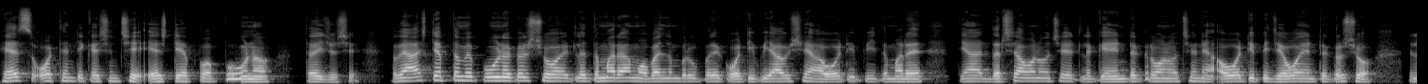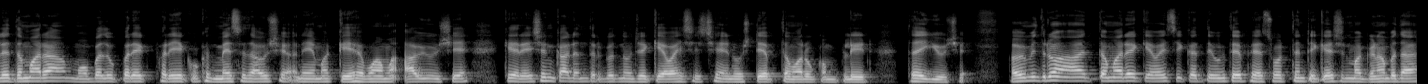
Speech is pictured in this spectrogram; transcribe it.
ફેસ ઓથેન્ટિકેશન છે, એ સ્ટેપ પૂર્ણ થઈ જશે. હવે આ સ્ટેપ તમે પૂર્ણ કરશો એટલે તમારા મોબાઈલ નંબર ઉપર એક ઓટીપી આવશે. આ ઓટીપી તમારે ત્યાં દર્શાવવાનો છે, એટલે કે એન્ટર કરવાનો છે ને આ ઓટીપી જેવો એન્ટર કરશો, એટલે તમારા મોબાઈલ ઉપર એક ફરી એક વખત મેસેજ આવશે અને એમાં કહેવામાં આવ્યું છે કે રેશન કાર્ડ અંતર્ગતનો જે કેવાયસી છે, એનું સ્ટેપ તમારું કમ્પ્લીટ થઈ ગયું છે. હવે મિત્રો, આ તમારે કેવાયસી કરતી વખતે ફેસ ઓથેન્ટિકેશનમાં ઘણા બધા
